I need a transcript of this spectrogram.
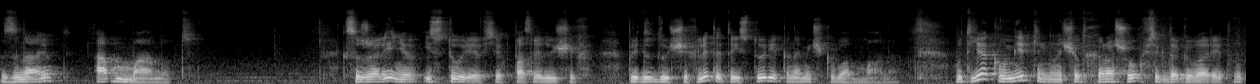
Знают, обманут. К сожалению, история всех последующих предыдущих лет – это история экономического обмана. Вот Яков Меркин насчет хорошо всегда говорит. Вот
